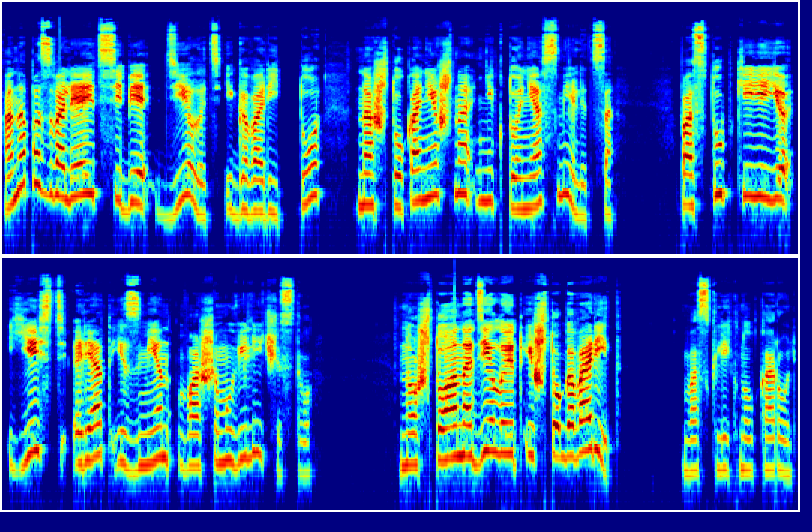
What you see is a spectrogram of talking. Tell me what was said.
она позволяет себе делать и говорить то, на что, конечно, никто не осмелится. Поступки ее есть ряд измен вашему величеству. «Но что она делает и что говорит?» — воскликнул король.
